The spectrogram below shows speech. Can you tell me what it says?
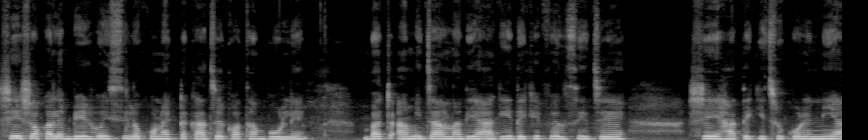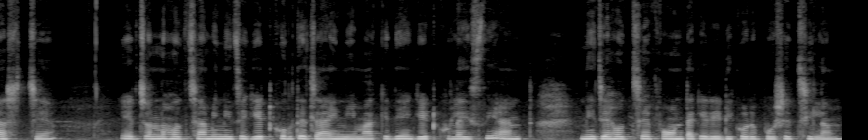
সে সকালে বের হয়েছিল কোনো একটা কাজের কথা বলে বাট আমি জালনা দিয়ে আগেই দেখে ফেলছি যে সে হাতে কিছু করে নিয়ে আসছে। এর জন্য হচ্ছে আমি নিজে গেট খুলতে যাইনি। মাকে দিয়ে গেট খুলাইছি অ্যান্ড নিজে হচ্ছে ফোনটাকে রেডি করে বসেছিলাম।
